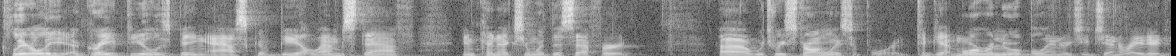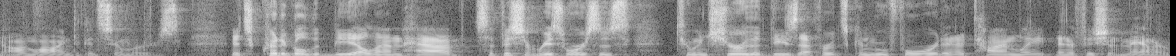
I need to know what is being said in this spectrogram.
Clearly, a great deal is being asked of BLM staff in connection with this effort, uh, which we strongly support, to get more renewable energy generated online to consumers. It's critical that BLM have sufficient resources to ensure that these efforts can move forward in a timely and efficient manner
